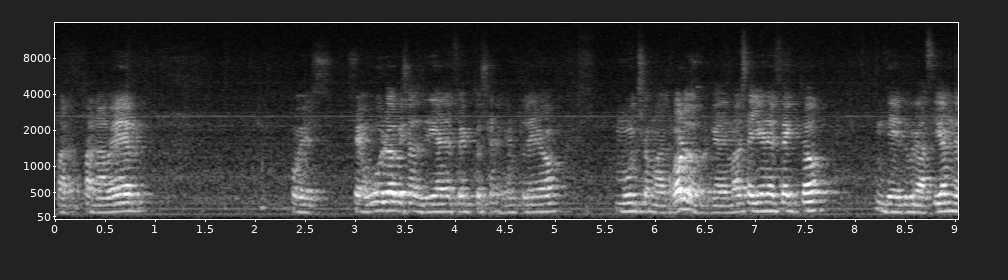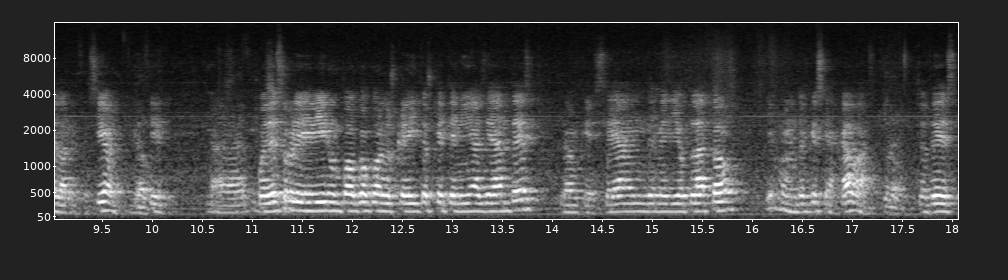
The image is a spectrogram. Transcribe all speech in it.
para, para ver, pues, seguro que saldrían efectos en el empleo mucho más gordos, porque además hay un efecto de duración de la recesión. Es Claro. decir, ah, puedes sobrevivir un poco con los créditos que tenías de antes, pero aunque sean de medio plazo, llega un momento en que se. Claro. Entonces,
